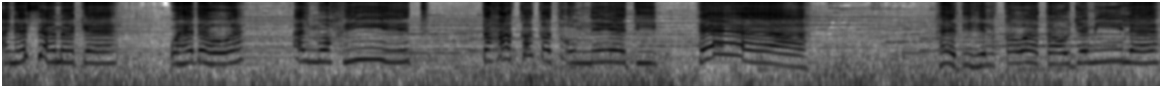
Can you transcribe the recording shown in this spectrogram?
أنا سمكة. وهذا هو المحيط. تحققت أمنيتي. ها! هذه القواقع جميلة.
